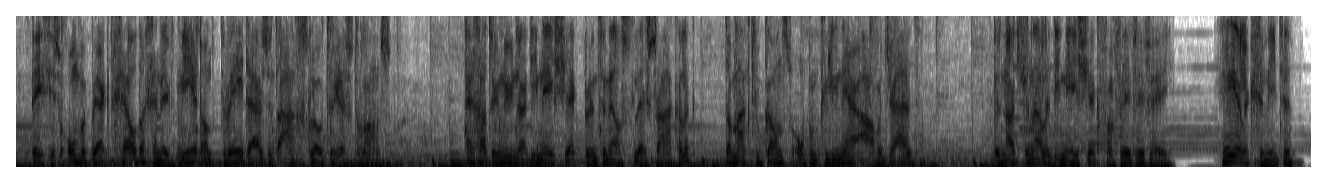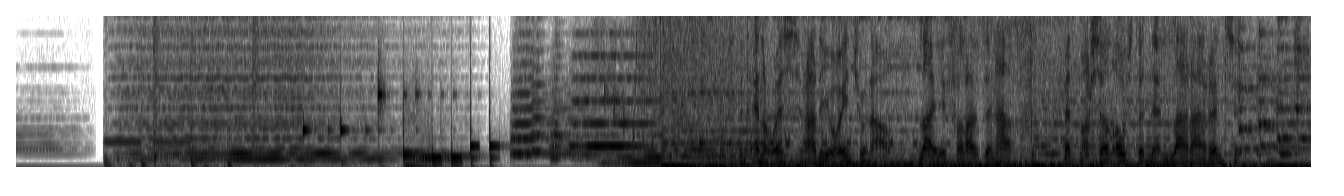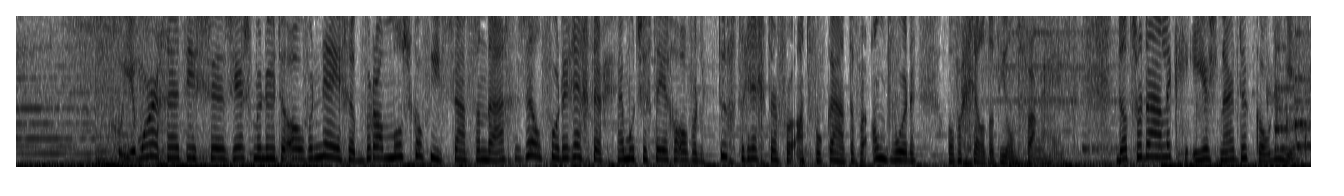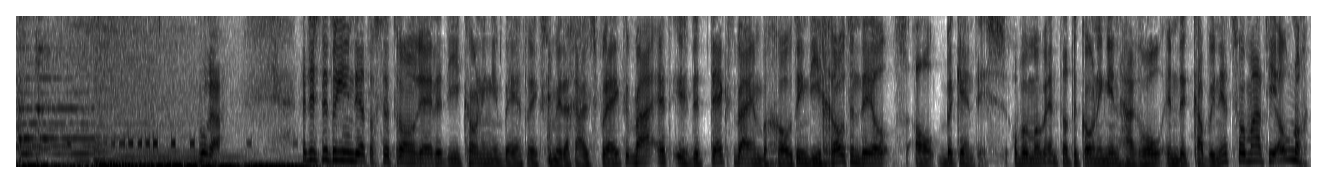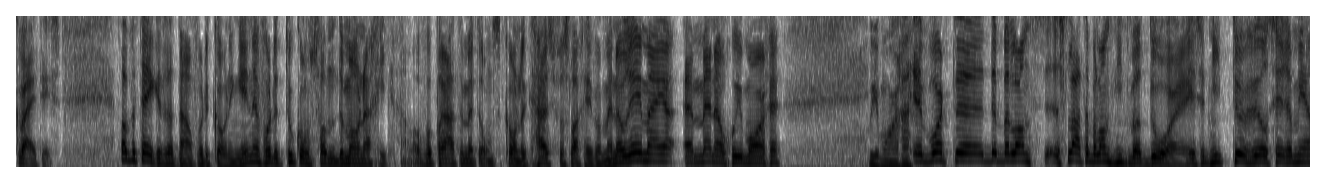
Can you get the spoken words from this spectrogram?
Deze is onbeperkt geldig en heeft meer dan 2000 aangesloten restaurants. En gaat u nu naar dinercheck.nl slash zakelijk... dan maakt u kans op een culinair avondje uit. De Nationale Dinercheck van VVV. Heerlijk genieten. Het NOS Radio 1-journaal. Live vanuit Den Haag. Met Marcel Oosten en Lara Rensen. Goedemorgen, het is uh, zes minuten over negen. Bram Moscovici staat vandaag zelf voor de rechter. Hij moet zich tegenover de tuchtrechter voor advocaten verantwoorden... over geld dat hij ontvangen heeft. Dat zo dadelijk, eerst naar de koningin. Hoera. Het is de 33e troonrede die koningin Beatrix vanmiddag uitspreekt. Maar het is de tekst bij een begroting die grotendeels al bekend is. Op het moment dat de koningin haar rol in de kabinetsformatie ook nog kwijt is. Wat betekent dat nou voor de koningin en voor de toekomst van de monarchie? Gaan we over praten met ons koninklijk huisverslaggever Menno Reemeijer. En Menno, goedemorgen. Goedemorgen. Wordt, uh, de balans, slaat de balans niet wat door? Is het niet te veel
